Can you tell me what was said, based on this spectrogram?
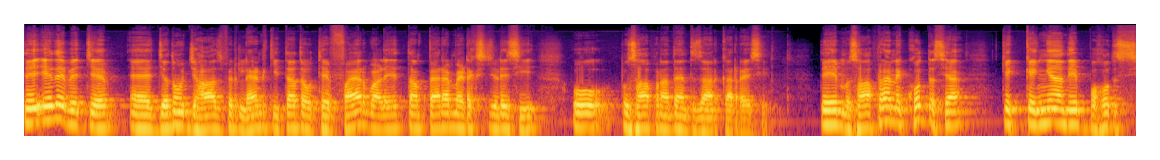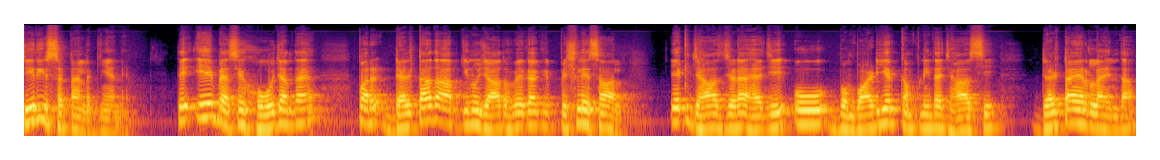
ਤੇ ਇਹਦੇ ਵਿੱਚ ਜਦੋਂ ਜਹਾਜ਼ ਫਿਰ ਲੈਂਡ ਕੀਤਾ ਤਾਂ ਉੱਥੇ ਫਾਇਰ ਵਾਲੇ ਤਾਂ ਪੈਰਾਮੈਡਿਕਸ ਜਿਹੜੇ ਸੀ, ਉਹ ਮੁਸਾਫਰਾਂ ਦਾ ਇੰਤਜ਼ਾਰ ਕਰ ਰਹੇ ਸੀ। ਤੇ ਮੁਸਾਫਰਾਂ ਨੇ ਖੁਦ ਦੱਸਿਆ ਕਿ ਕਈਆਂ ਦੇ ਬਹੁਤ ਸੀਰੀਅਸ ਸੱਟਾਂ ਲੱਗੀਆਂ ਨੇ। ਤੇ ਇਹ ਵੈਸੇ ਹੋ ਜਾਂਦਾ ਹੈ, ਪਰ ਡੈਲਟਾ ਦਾ ਆਪ ਜੀ ਨੂੰ ਯਾਦ ਹੋਵੇਗਾ ਕਿ ਪਿਛਲੇ ਸਾਲ ਇੱਕ ਜਹਾਜ਼ ਜਿਹੜਾ ਹੈ ਜੀ, ਉਹ ਬੰਬਾਰਡੀਅਰ ਕੰਪਨੀ ਦਾ ਜਹਾਜ਼ ਸੀ, ਡੈਲਟਾ 에ਅਰਲਾਈਨ ਦਾ।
